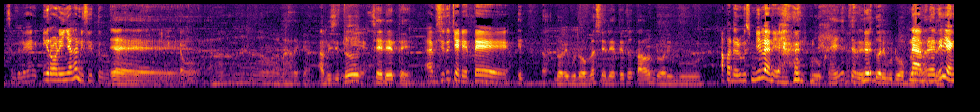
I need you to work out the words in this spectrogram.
sebetulnya kan ironinya kan di situ Ya ya ya. ya, ya. Gitu. Ah, menarik ya. Abis itu Iya. CDT. habis itu CDT It, 2012 CDT itu tahun 2000 apa 2009 ya lu kayaknya CDT 2012. nah berarti ya. yang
